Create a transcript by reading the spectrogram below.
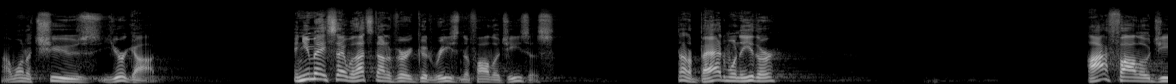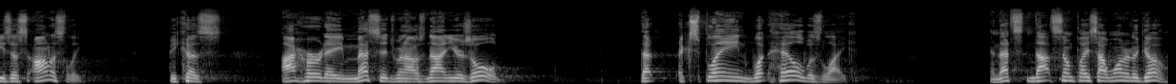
I want to choose your God. And you may say, well, that's not a very good reason to follow Jesus. Not a bad one either. I follow Jesus honestly because I heard a message when I was nine years old that explained what hell was like. And that's not someplace I wanted to go.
